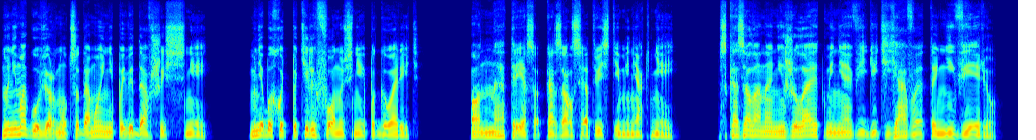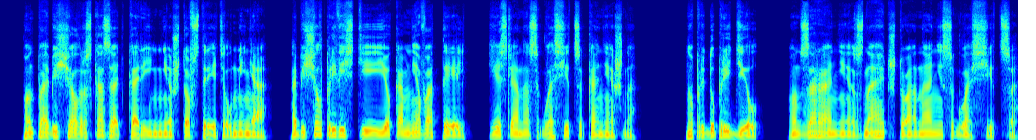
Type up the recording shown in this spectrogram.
«Но не могу вернуться домой, не повидавшись с ней. Мне бы хоть по телефону с ней поговорить. Он наотрез отказался отвести меня к ней. Сказал, она не желает меня видеть, я в это не верю. Он пообещал рассказать Каринне, что встретил меня. Обещал привести ее ко мне в отель, если она согласится, конечно. Но предупредил, он заранее знает, что она не согласится.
